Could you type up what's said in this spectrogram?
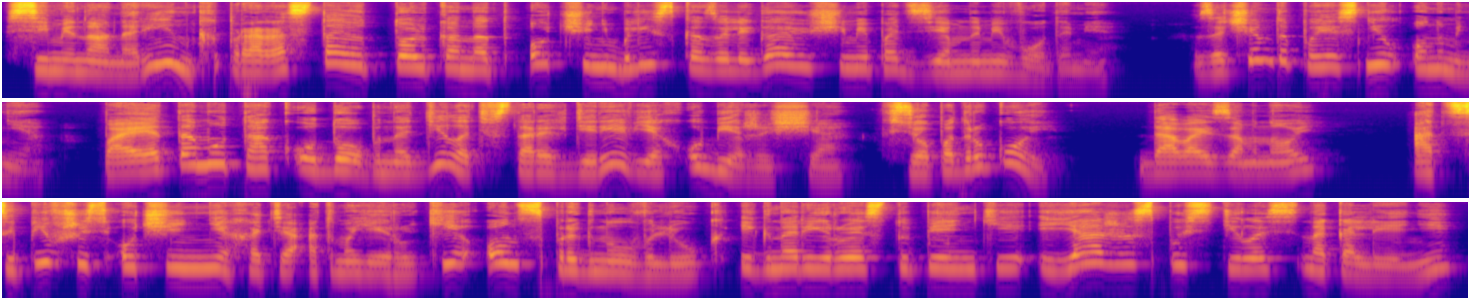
Семена на ринг прорастают только над очень близко залегающими подземными водами. Зачем-то пояснил он мне. Поэтому так удобно делать в старых деревьях убежище. Все под рукой. Давай за мной. Отцепившись очень нехотя от моей руки, он спрыгнул в люк, игнорируя ступеньки, и я же спустилась на колени,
